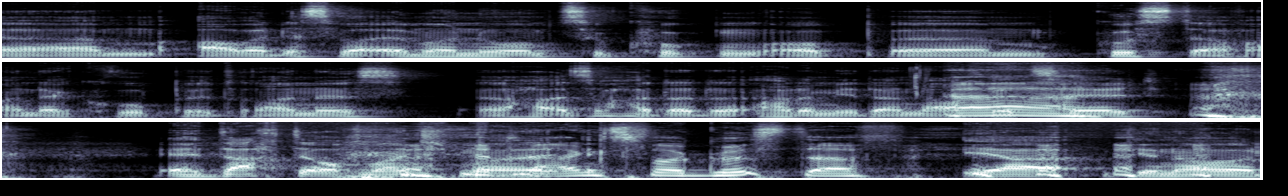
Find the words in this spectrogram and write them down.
ähm, aber das war immer nur, um zu gucken, ob ähm, Gustav an der Gruppe dran ist. Äh, also hat er, hat er mir danach ah. erzählt. Er dachte auch manchmal. Angst vor Gustav. Ja, genau.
